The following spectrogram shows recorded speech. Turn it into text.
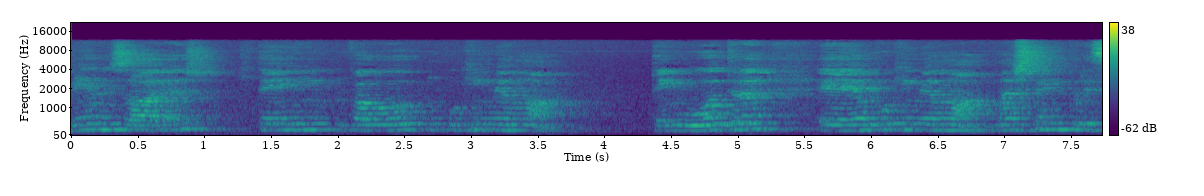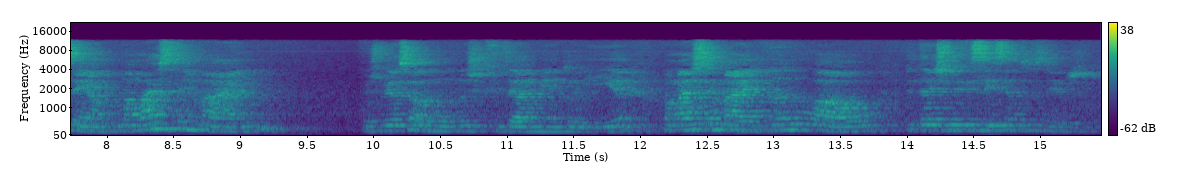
menos horas que tem um valor um pouquinho menor. Tenho outra é, um pouquinho menor, mas tenho, por exemplo, uma mastermind os meus alunos que fizeram mentoria, uma mastermind anual de 10.600 euros.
